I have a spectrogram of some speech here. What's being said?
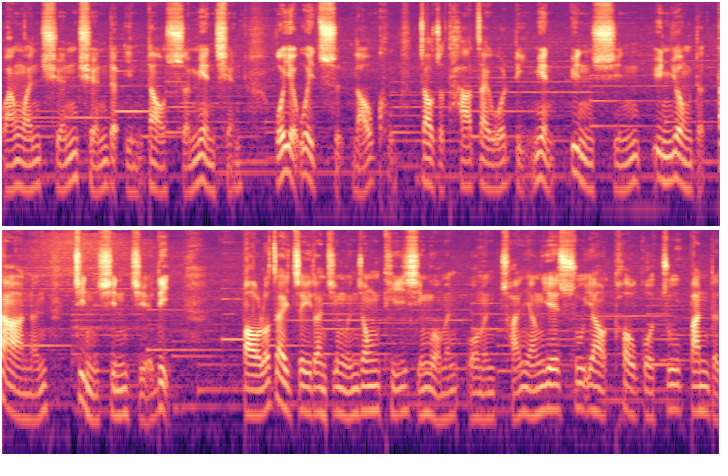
完完全全的引到神面前。我也为此劳苦，照着他在我里面运行运用的大能，尽心竭力。保罗在这一段经文中提醒我们：我们传扬耶稣要透过诸般的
